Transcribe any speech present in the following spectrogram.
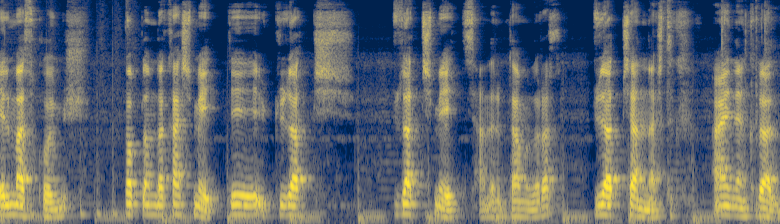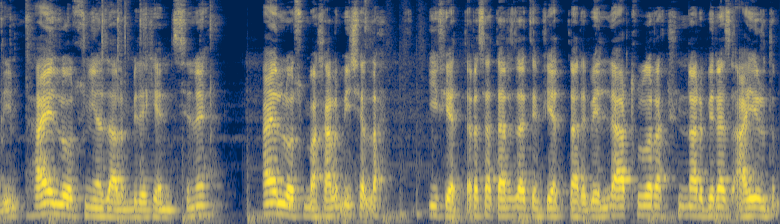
elmas koymuş. Toplamda kaç mı etti? 360 360 mı etti sanırım tam olarak. 160 anlaştık. Aynen kral diyeyim. Hayırlı olsun yazalım bir de kendisine. Hayırlı olsun bakalım inşallah iyi fiyatlara satarız. Zaten fiyatları belli. Artı olarak şunları biraz ayırdım.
